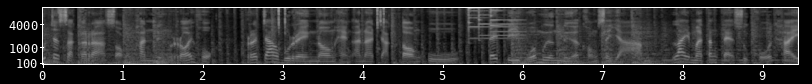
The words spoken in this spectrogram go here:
พุทธศักราช 2106 พระเจ้าบุเรงนองแห่งอาณาจักรตองอู ได้ตีหัวเมืองเหนือของสยาม ไล่มาตั้งแต่สุขโขทัย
